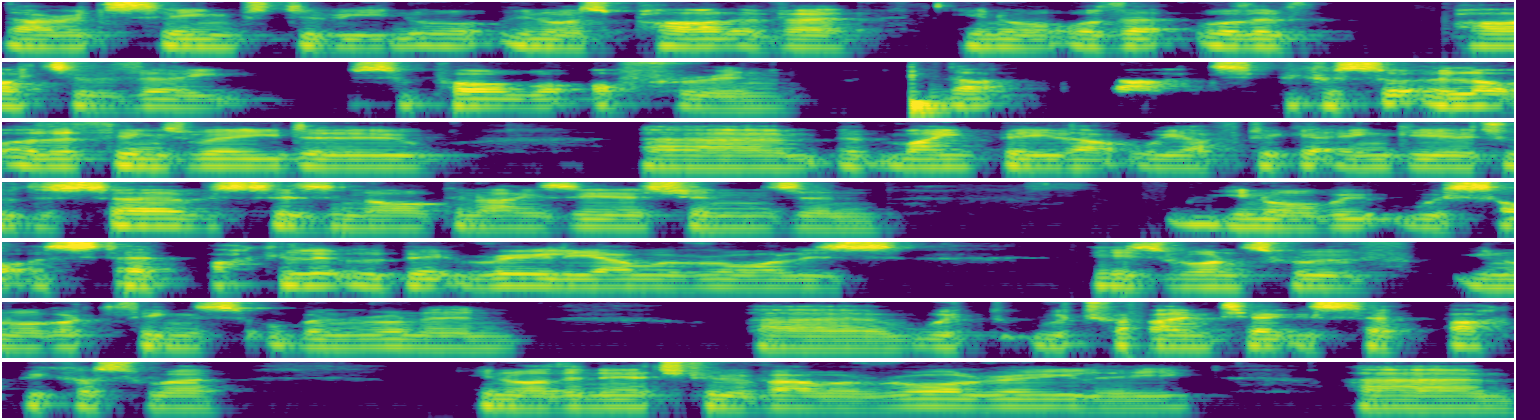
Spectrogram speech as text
That it seems to be you know, you know as part of a you know other other part of the support we're offering that because a lot of the things we do um, it might be that we have to get engaged with the services and organizations and you know we, we sort of step back a little bit. Really our role is is once we've you know got things up and running uh we, we try and take a step back because we're you know the nature of our role really. Um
